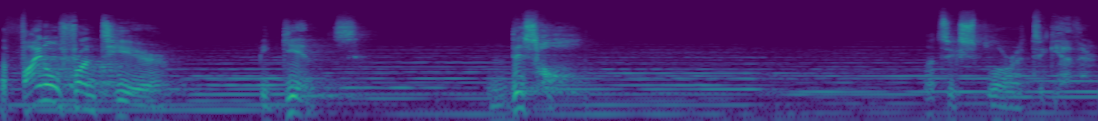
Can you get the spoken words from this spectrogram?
The final frontier begins in this hall. Let's explore it together.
